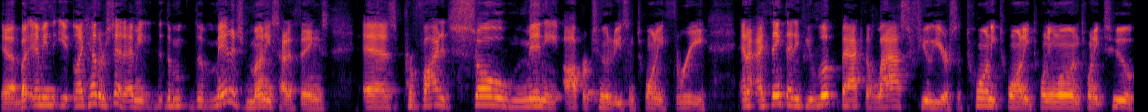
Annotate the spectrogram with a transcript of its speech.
Yeah, but I mean, like Heather said, I mean, the the managed money side of things has provided so many opportunities in 23. And I think that if you look back the last few years, so 2020, 21, 22,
